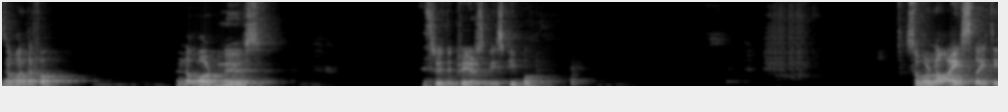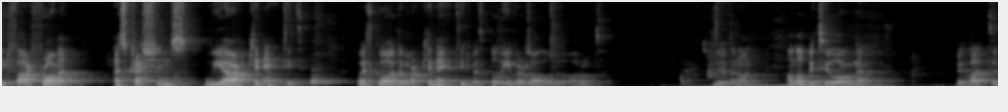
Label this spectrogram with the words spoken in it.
Isn't that wonderful? And the Lord moves through the prayers of his people. So we're not isolated, far from it. As Christians, we are connected with God and we're connected with believers all over the world. Moving on. I'll not be too long now. Be glad to.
